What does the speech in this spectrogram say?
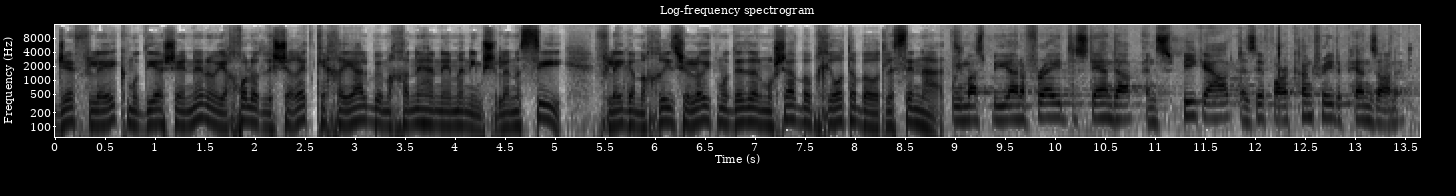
ג'ף לייק מודיע שאיננו יכול עוד לשרת כחייל במחנה הנאמנים של הנשיא. פלייק גם מכריז שלא יתמודד על מושב בבחירות הבאות לסנאט. We must be unafraid to stand up and speak out as if our country depends on it.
